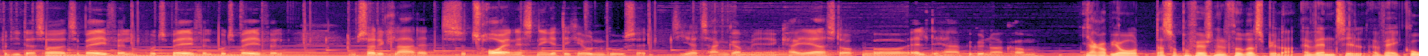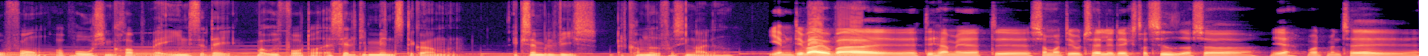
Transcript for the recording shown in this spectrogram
fordi der så er tilbagefald på tilbagefald på tilbagefald, så er det klart, at så tror jeg næsten ikke, at det kan undgås, at de her tanker med karrierestop og alt det her begynder at komme. Jakob Hjort, der som professionel fodboldspiller er vant til at være i god form og bruge sin krop hver eneste dag, var udfordret af selv de mindste gørmål. Eksempelvis at komme ned fra sin lejlighed. Jamen det var jo bare øh, det her med, at øh, så måtte det jo tage lidt ekstra tid, og så ja, måtte man tage øh,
